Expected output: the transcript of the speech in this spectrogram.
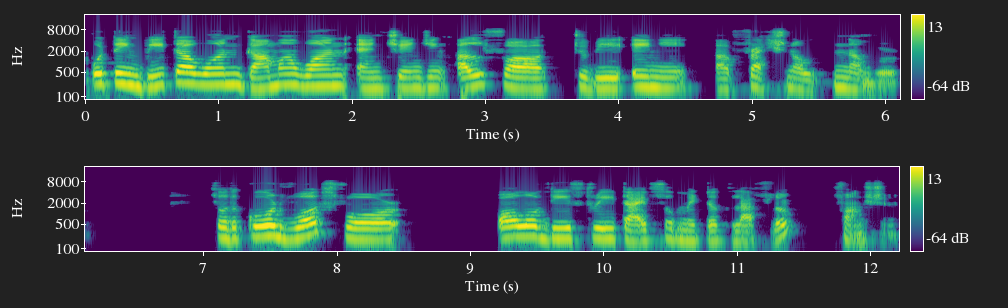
putting beta 1, gamma 1 and changing alpha to be any uh, fractional number. So the code works for all of these three types of Mittag-Leffler function.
